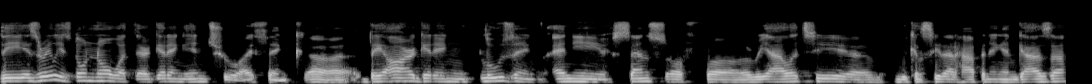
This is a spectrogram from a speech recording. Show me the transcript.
The Israelis don't know what they're getting into, I think. Uh, they are getting, losing any sense of uh, reality. Uh, we can see that happening in Gaza.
